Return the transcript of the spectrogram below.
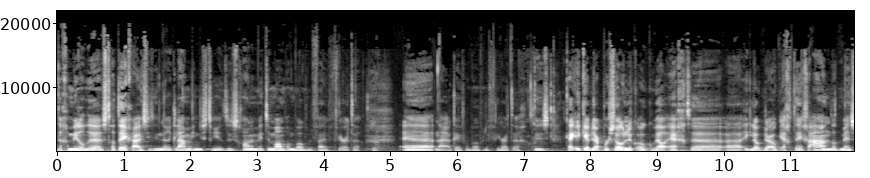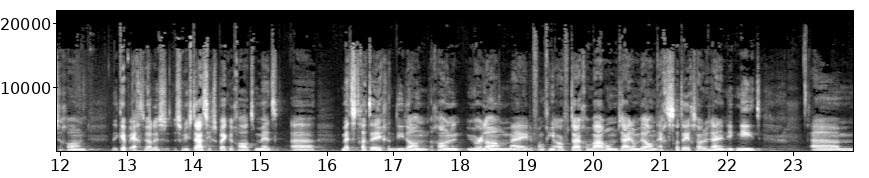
de gemiddelde stratege uitziet in de reclame-industrie, het is gewoon een witte man van boven de 45. Ja. Eh, nou ja, oké, voor boven de 40. Dus kijk, ik heb daar persoonlijk ook wel echt, ik loop daar ook echt tegenaan. Dat mensen gewoon, ik heb echt wel eens sollicitatiegesprekken gehad met, eh, met strategen die dan gewoon een uur lang mij ervan gingen overtuigen waarom zij dan wel een echte stratege zouden zijn en ik niet. Ehm,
